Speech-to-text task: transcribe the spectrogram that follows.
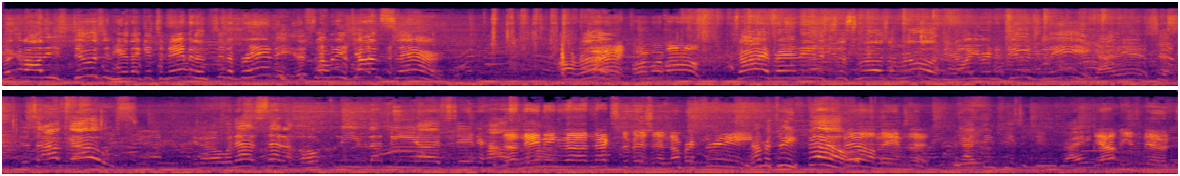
Look at all these dudes in here that get to name it instead of Brandi. There's so many Johns Sayre. All All right. right, four more balls. Sorry, Brandi. It's just rules are rules. You know, you're in a dude's league. I mean, it's just, just how it goes. You know, with that said, hopefully you let me uh, stay in your house. The naming the next division, number three. Number three, Phil. Phil names it. Yeah, I think he's a dude, right? Yeah, he's a dude.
